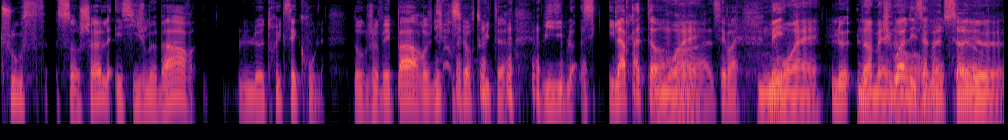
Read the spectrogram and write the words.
Truth Social et si je me barre, le truc s'écroule. Donc je vais pas revenir sur Twitter. Visible, il a pas tort, hein, c'est vrai. Mais, le, tu vois les annonceurs,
